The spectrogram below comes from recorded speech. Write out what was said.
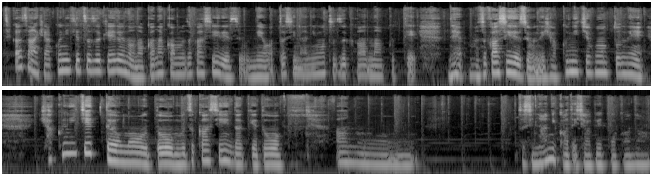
ちかさん100日続けるのなかなか難しいですよね。私何も続かなくて。ね、難しいですよね。100日ほんとね、100日って思うと難しいんだけど、あのー、私何かで喋ったかな。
